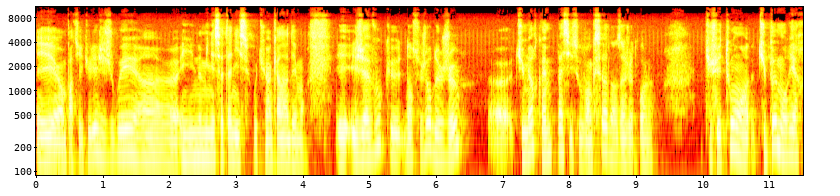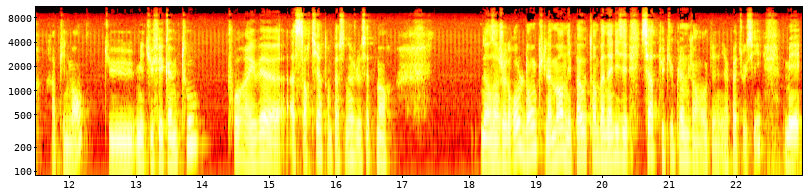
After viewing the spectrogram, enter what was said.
et en particulier j'ai joué à Innominé Satanis où tu incarnes un démon. Et j'avoue que dans ce genre de jeu, euh, tu meurs quand même pas si souvent que ça dans un jeu de rôle. Tu fais tout, tu peux mourir rapidement, mais tu fais quand même tout pour arriver à, sortir ton personnage de cette mort. Dans un jeu de rôle, donc, la mort n'est pas autant banalisée. Certes, tu tues plein de gens, ok, il n'y a pas de souci, mais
